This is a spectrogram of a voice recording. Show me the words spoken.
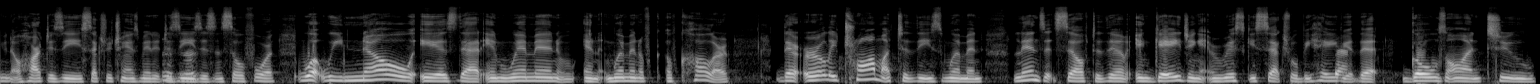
you know heart disease sexually transmitted mm-hmm. diseases and so forth. What we know is that in women and women of, of color their early trauma to these women lends itself to them engaging in risky sexual behavior that goes on to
